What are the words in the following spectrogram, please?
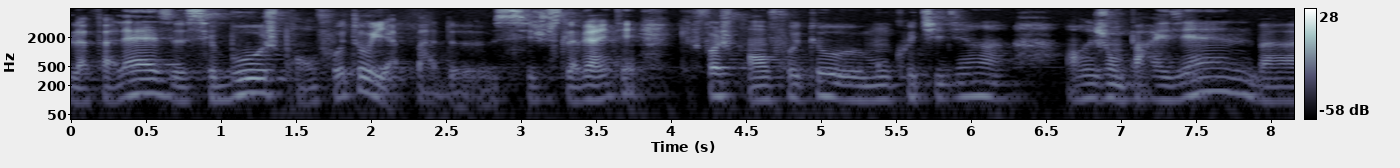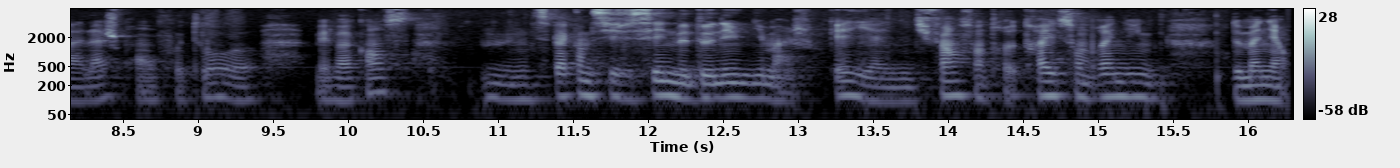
de la falaise, c'est beau, je prends en photo, il n'y a pas de. C'est juste la vérité. Quelquefois, je prends en photo euh, mon quotidien en région parisienne, bah, là, je prends en photo euh, mes vacances. Hum, c'est pas comme si j'essayais de me donner une image. il y a une différence entre travailler son branding de manière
